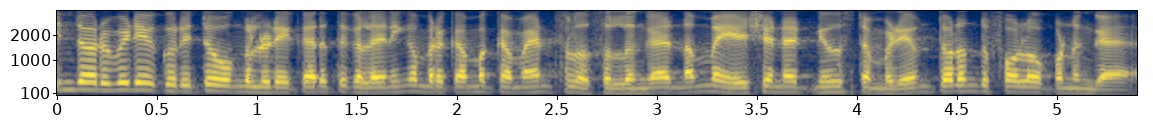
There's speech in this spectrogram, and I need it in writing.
இந்த ஒரு வீடியோ குறித்து உங்களுடைய கருத்துக்களை நீங்கள் மறக்காமல் கமெண்ட்ஸில் சொல்லுங்கள் நம்ம ஏஷியநெட் நியூஸ் தமிழையும் தொடர்ந்து ஃபாலோ பண்ணுங்கள்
